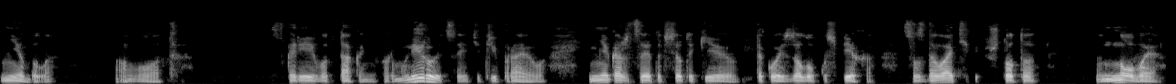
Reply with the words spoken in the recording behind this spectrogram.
не было. Вот скорее вот так они формулируются, эти три правила. И мне кажется, это все-таки такой залог успеха. Создавать что-то новое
